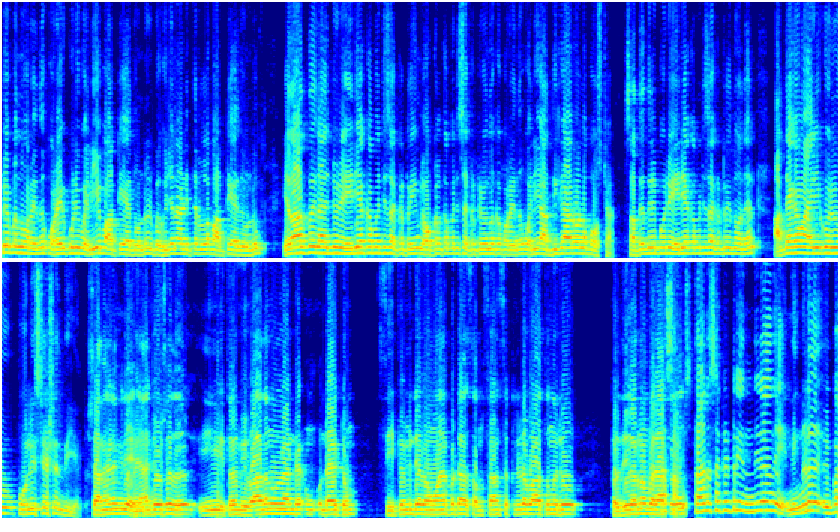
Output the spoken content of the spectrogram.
പി എം എന്ന് പറയുന്നത് കുറെ കൂടി വലിയ പാർട്ടി ആയതുകൊണ്ടും ഒരു ബഹുജനാടിത്തരമുള്ള പാർട്ടി ആയതുകൊണ്ടും യഥാർത്ഥത്തിൽ അതിന്റെ ഒരു ഏരിയ കമ്മിറ്റി സെക്രട്ടറിയും ലോക്കൽ കമ്മിറ്റി സെക്രട്ടറിയും എന്നൊക്കെ പറയുന്നത് വലിയ അധികാരമുള്ള പോസ്റ്റാണ്. സത്യത്തിൽ ഇപ്പോൾ ഒരു ഏരിയ കമ്മിറ്റി സെക്രട്ടറി എന്ന് പറഞ്ഞാൽ അദ്ദേഹമായിരിക്കും ഒരു പോലീസ് സ്റ്റേഷൻ എന്ത് ചെയ്യുക? പക്ഷെ അങ്ങനെയാണെങ്കിലേ ഞാൻ ചോദിച്ചത് ഈ ഇത്തരം വിവാദങ്ങൾ ഉണ്ടായിട്ട്- ഉണ്ടായിട്ടും സി പി എമ്മിന്റെ ബഹുമാനപ്പെട്ട സംസ്ഥാന സെക്രട്ടറിയുടെ ഭാഗത്തുനിന്നൊരു പ്രതികരണം വരാത്ത സംസ്ഥാന സെക്രട്ടറി എന്തിനാന്ന്? നിങ്ങൾ ഇപ്പൊ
